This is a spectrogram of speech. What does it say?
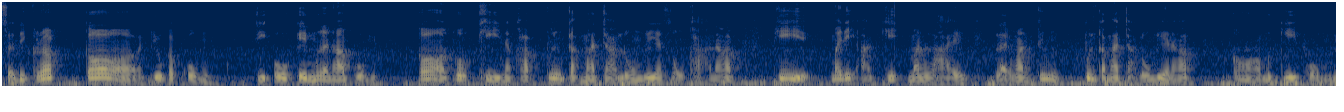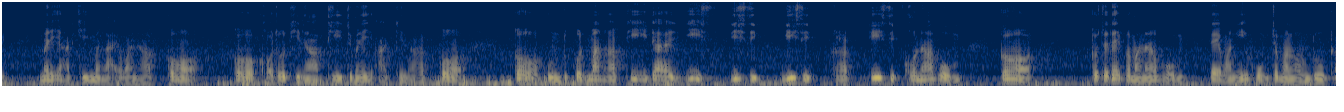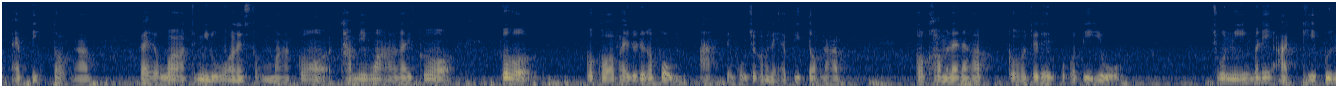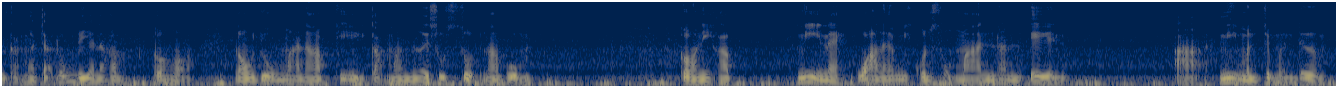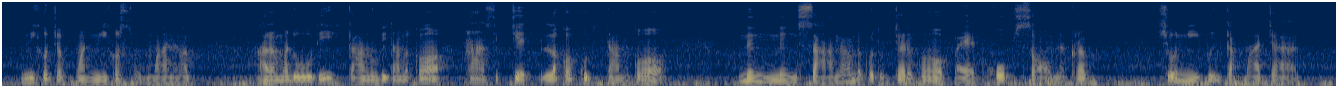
สวัสดีครับก็อยู่กับผม Geo Gamer นะครับผมก็โทษทีนะครับ เพิ่งกลับมาจากโรงเรียนสงขลานะครับ ที่ไม่ได้อัดคลิปมันหลายหลายวันซึ่งเพิ่งกลับมาจากโรงเรียนนะครับ ก็เมื่อกี้ผมไม่ได้อัดคลิปมาหลายวันครับ ก็ก็ขอโทษทีนะครับที่จะไม่ได้อัดคลิปนะครับ ก็ก็ขอบคุณทุกคนมากครับที่ได้ยี่ยี่สิบยี่สิบครับยี่สิบคนนะครับผมก็ก็จะได้ประมาณนั้นครับผม แต่วันนี้ผมจะมาลองดูกับแอป TikTok นะครับ แต่ว่าถ้ามีรู้อะไรส่งมาก็ถ้าไม่ว่าอะไรก็ก็ก็ขออภัยด้วยนะครับผม อะเดี๋ยวผมจะเข้ามาในแอป TikTok นะครับ ก็เข้ามาแล้วนะครับ ก็จะได้ปกติอยู่ ช่วงนี้ไม่ได้อัดคลิปเพิ่งกลับมาจากโรงเรียนนะครับ ก็เรายุ่งมากนะครับที่กลับมาเหนื่อยสุดๆนะครับผม ก็นี่ครับ นี่แน่ว่าแล้วมีคนสมมานั่นเอง อ่า นี่มันจะเหมือนเดิม นี่ก็จะวันนี้ก็สมมานะครับ เอาเรามาดูที่การลงติดตามแล้วก็ 57 แล้วก็คู่ติดตามแล้วก็ 113 นะครับ แล้วก็ถูกใจแล้วก็ 862 นะครับ ช่วงนี้เพิ่งกลับมาจาก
